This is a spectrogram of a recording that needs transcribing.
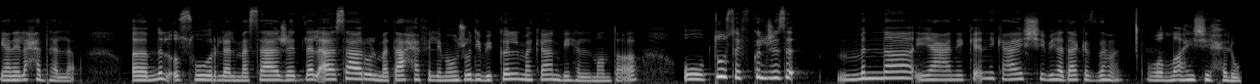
يعني لحد هلأ. من القصور للمساجد للآثار والمتاحف اللي موجودة بكل مكان بهالمنطقة وبتوصف كل جزء منا يعني كأنك عايشة بهداك الزمن. والله شي حلو.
